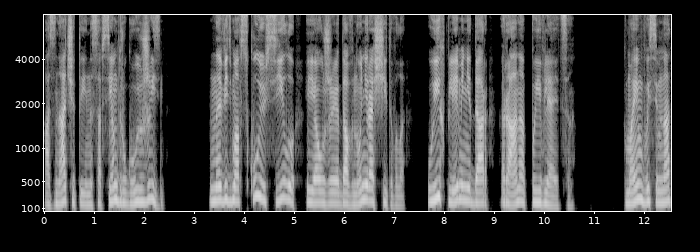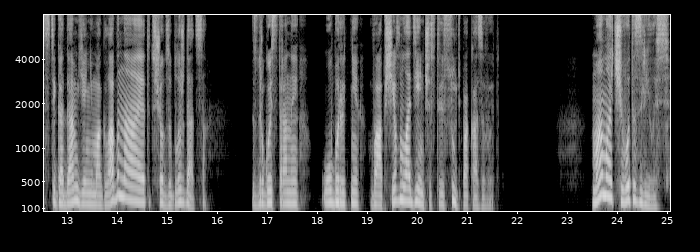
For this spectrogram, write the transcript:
а значит и на совсем другую жизнь. На ведьмовскую силу я уже давно не рассчитывала. У их племени дар рано появляется. К моим 18 годам я не могла бы на этот счет заблуждаться. С другой стороны, оборотни вообще в младенчестве суть показывают. Мама от чего-то злилась.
